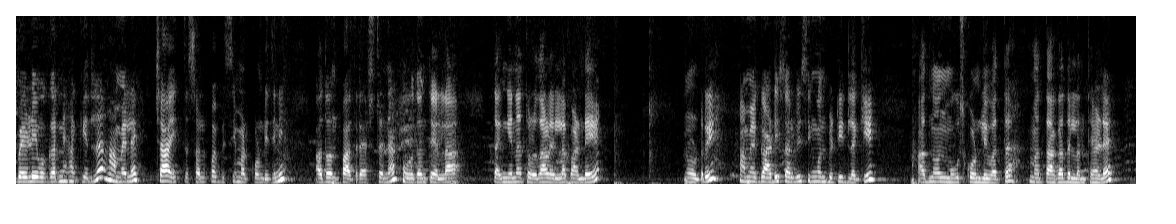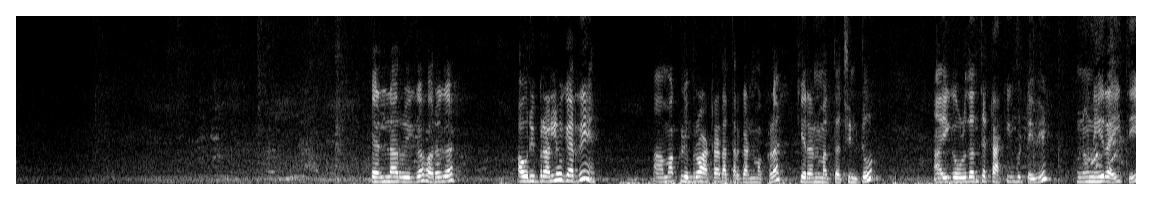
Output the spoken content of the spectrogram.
ಬೆಳ್ಳಿ ಒಗ್ಗರಣೆ ಹಾಕಿದ್ಲ. ಆಮೇಲೆ ಚಾ ಇತ್ತು. ಸ್ವಲ್ಪ ಬಿಸಿ ಮಾಡ್ಕೊಂಡಿದ್ದೀನಿ ಅದೊಂದು ಪಾತ್ರೆ ಅಷ್ಟೇ ಉಳ್ದಂತೆ ಎಲ್ಲ ತಂಗಿನ ತೊಳೆದಾಳೆಲ್ಲ ಬಾಂಡೆ. ನೋಡ್ರಿ. ಆಮೇಲೆ ಗಾಡಿ ಸರ್ವಿಸಿಂಗ್ ಒಂದು ಬಿಟ್ಟಿದ್ಲಕ್ಕಿ. ಅದನ್ನೊಂದು ಮುಗಿಸ್ಕೊಂಡ್ಲಿ ಇವತ್ತು. ಮತ್ತು ಆಗೋದಿಲ್ಲ ಅಂತ ಹೇಳಿ. ಎಲ್ಲರೂ ಈಗ ಹೊರಗೆ ಅವರಿಬ್ರು ಅಲ್ಲಿ ಹೋಗ್ಯಾರ ರೀ ಮಕ್ಳಿಬ್ರು ಆಟ ಆಡತ್ತಾರ ಗಂಡು ಮಕ್ಕಳು ಕಿರಣ್ ಮತ್ತು ಚಿಂಟು. ಈಗ ಉಳ್ದಂತೆ ಟಾಕಿಗೆ ಬಿಟ್ಟೀವಿ. ಇನ್ನೂ ನೀರು ಐತಿ.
